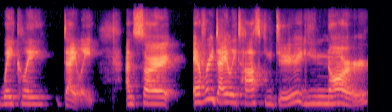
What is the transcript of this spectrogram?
weekly, daily. And so every daily task you do, you know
